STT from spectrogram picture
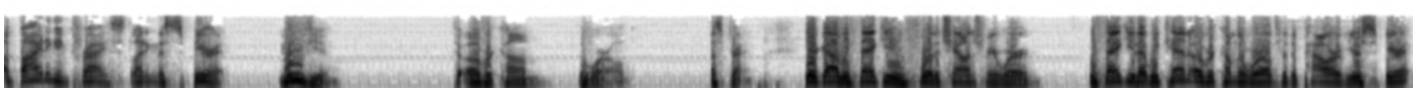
abiding in Christ, letting the Spirit move you to overcome the world. Let's pray. Dear God, we thank you for the challenge from your word. We thank you that we can overcome the world through the power of your Spirit,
